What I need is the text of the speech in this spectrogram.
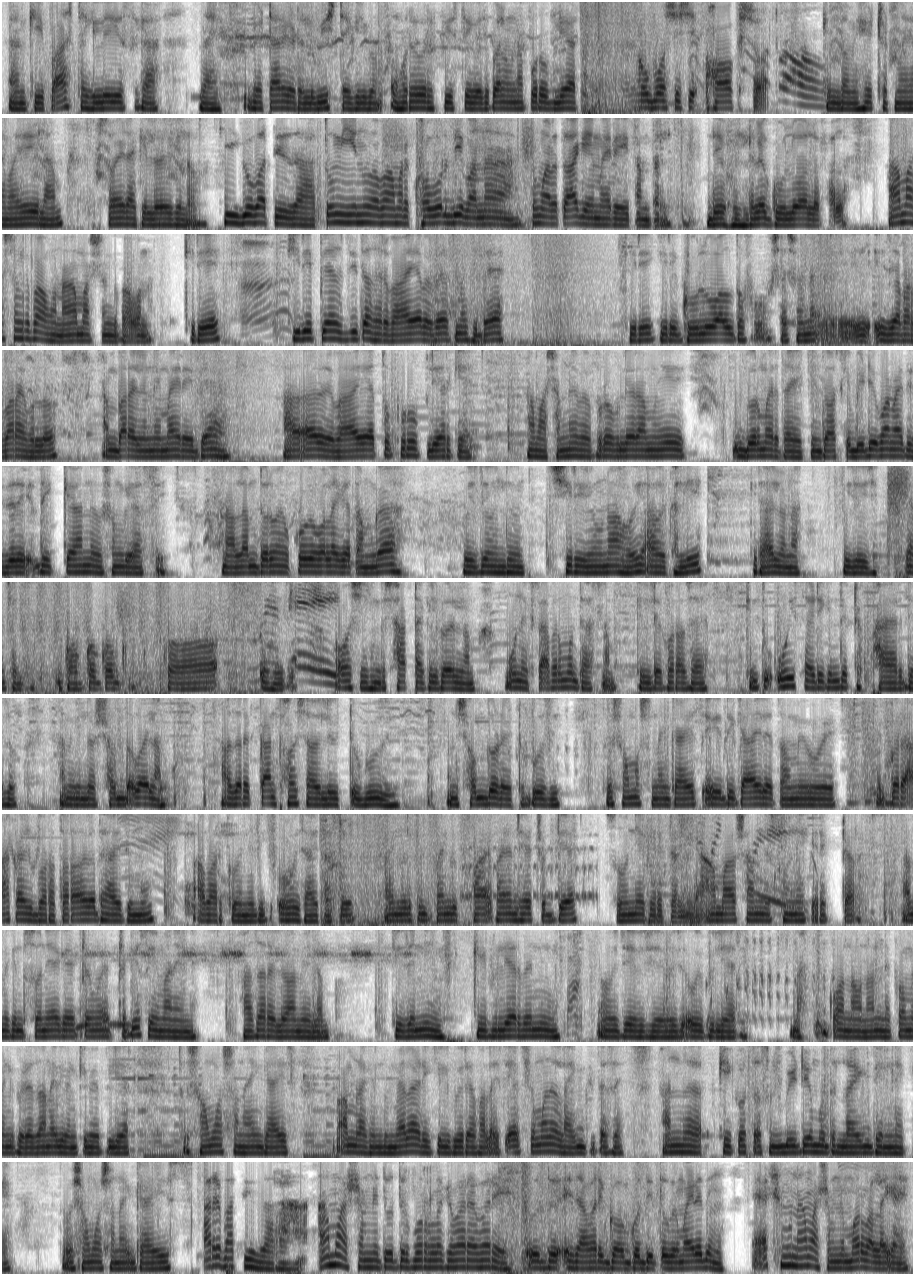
এমনকি পাঁচটা কিলে গেছে যাই টার্গেট হলো বিশটা কিল। ওরে ওরে পিস থেকে হয়েছে পেলাম না, পুরো প্লেয়ার অবশেষে হক শট কিন্তু আমি হেডশট মারে মারে এলাম ছয়টা কিলো হয়ে গেল। কি গো বাতি যা তুমি এনু আবার আমার খবর দিবা না? তোমার তো আগে মারে দিতাম তাহলে। দেখুন তাহলে গোলো আলো ফালা আমার সঙ্গে পাবো না, আমার সঙ্গে পাবো না। কিরে? কিরে পেঁয়াজ দিতা স্যার ভাই? আবার পেঁয়াজ মাখি দে কিরে কিরে, গোলো আল তো শেষ হয় না। এই যে আবার বাড়াই বলল, আমি বাড়াইলে নেই মাইরে দে আরে ভাই, এত পুরো প্লেয়ার কে? আমার সামনে ভাই পুরো প্লেয়ার আমি দৌড় মারে থাকি কিন্তু আজকে ভিডিও বানাইতেছি দেখে আনে ওর সঙ্গে আসি নাহলে আমি দৌড় কবে বলা গেতাম গা? বুঝতে না হই আর খালি কি আইলো না। বুঝে বুঝে ক্যান্সার গ গ গ গ গ যে। অবশ্যই কিন্তু সাতটা কিল করলাম অনেক চাপের মধ্যে আসলাম কিলটা করা যায়। কিন্তু ওই সাইডে কিন্তু একটা ফায়ার দিল। আমি কিন্তু শব্দ পাইলাম। হাজারে কান ঠসা হইলে একটু বুঝি। মানে শব্দটা একটু বুঝি। তো সমস্যা নাই গাইজ এইদিকে আইলে তো আমি ওই একবার আকাশ ভরা তারা দেখাই দিমু। আবার কোন এদিকে ওই যাইতাছে ফাইনালি কিন্তু ফাইনাল ফাইনাল হেডশট দিয়ে সোনিয়া ক্যারেক্টার নিয়ে। আমার সামনে সোনিয়া ক্যারেক্টার আমি কিন্তু সোনিয়া ক্যারেক্টার একটা কিছুই মানিনি। হাজার এলো আমি এলাম। কি জানি কি প্লেয়ার বেনি ওই যে ওই যে ওই যে, ওই প্লেয়ারই না কোনা না কমেন্ট করে জানাই দিবেন কি প্লেয়ার তো সমস্যা নাই গাইস আমরা কিন্তু মেলারি কিল করে ফেলাইছি। একশো মানে লাইক দিতেছে। আমরা কি করতেছেন? ভিডিওর মধ্যে লাইক দিন নাকি? তো সমস্যা নাই গাইস আরে বাতি যারা আমার সামনে তো ওদের পড়া লাগে বারে বারে। ওদের এই আবার গগ দিয়ে তোকে মাইরে দিমু। এক সময় আমার সামনে মরবা লাগায়।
